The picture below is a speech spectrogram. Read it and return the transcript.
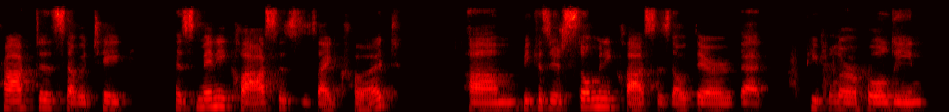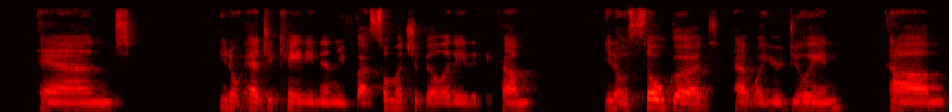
practice. I would take as many classes as I could um, because there's so many classes out there that people are holding and you know educating and you've got so much ability to become you know so good at what you're doing um,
